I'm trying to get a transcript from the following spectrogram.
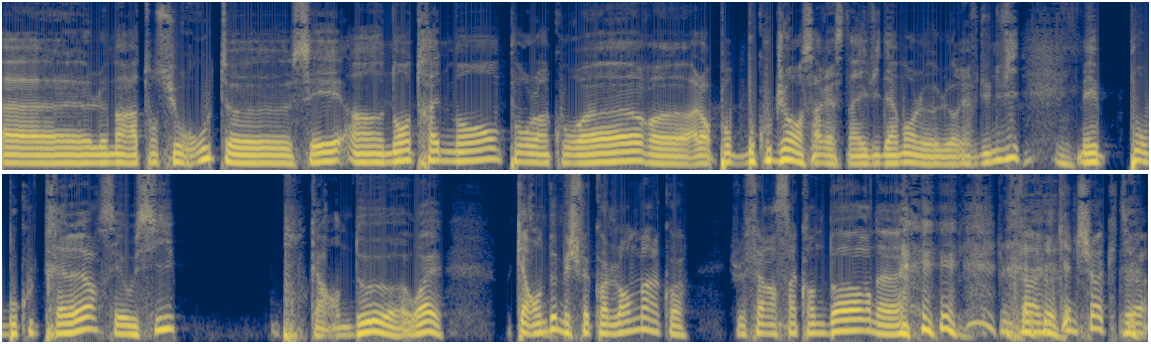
Euh, le marathon sur route, euh, c'est un entraînement pour un coureur. euh, alors pour beaucoup de gens, ça reste hein, évidemment le, le rêve d'une vie, Mm. mais pour beaucoup de trailers, c'est aussi pff, 42, euh, ouais, 42. Mais je fais quoi le lendemain, quoi? Je vais faire un 50 bornes, euh, je vais faire un week-end choc, tu vois.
